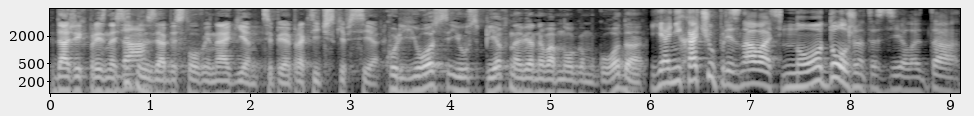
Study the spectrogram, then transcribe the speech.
Даже их произносить Да. нельзя без слова иноагент теперь практически все. Курьез и успех, наверное, во многом года. Я не хочу признавать, но должен это сделать, да.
